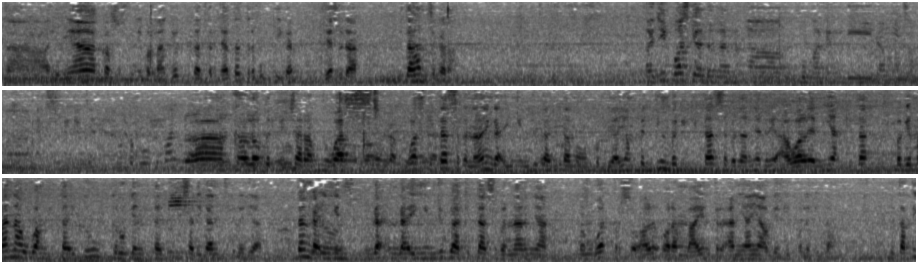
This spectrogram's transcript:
Nah, akhirnya kasus ini berlanjut dan ternyata terbukti kan dia sudah ditahan sekarang. Haji puas gak dengan eh, hukuman yang didapat sama ex untuk hukuman belum. Eh, belum kalau berbicara puas nggak puas kita sebenarnya nggak ingin juga kita menghukum dia yang penting bagi kita sebenarnya dari awal ya niat kita bagaimana uang kita itu kerugian kita itu bisa diganti oleh dia. Kita nggak ingin nggak nggak ingin juga kita sebenarnya membuat persoalan orang lain teraniaya oleh oleh kita. Tetapi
